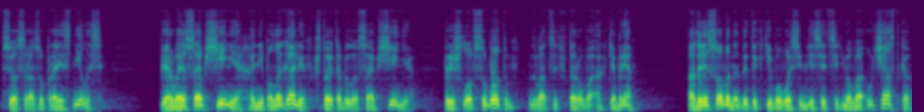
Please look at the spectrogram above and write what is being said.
все сразу прояснилось. Первое сообщение, они полагали, что это было сообщение, пришло в субботу, 22 октября. Адресовано детективу 87-го участка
